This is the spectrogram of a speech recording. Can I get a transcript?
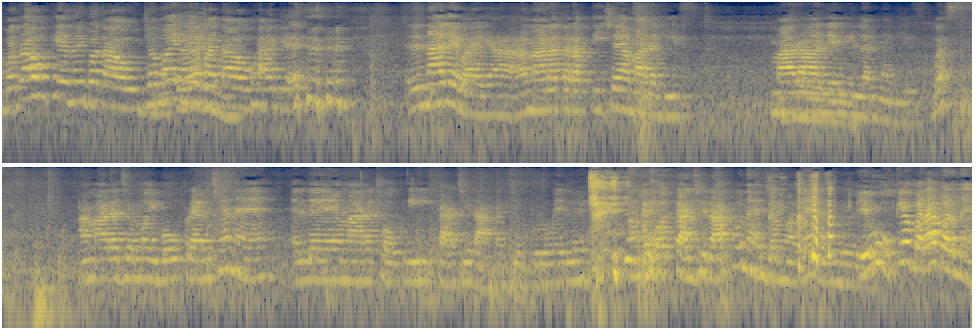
બતાવું કે નહીં બતાવું? જમાઈ ને બતાવું હા કે. ના લેવાય આ આ મારા તરફથી છે અમારા ગિફ્ટ મારા અને મિલનના ગિફ્ટ બસ. આ મારા જમાઈ બહુ પ્રેમ છે ને એટલે મારા છોકરી કાળજી રાખે જબરું એટલે. અમે બહુ કાળજી રાખો ને જમાઈ એવું કે બરાબર ને?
